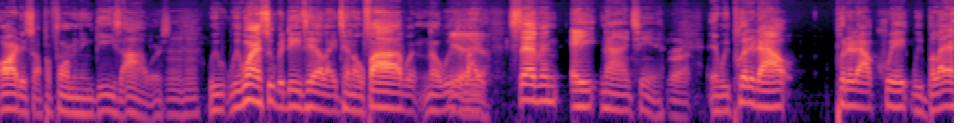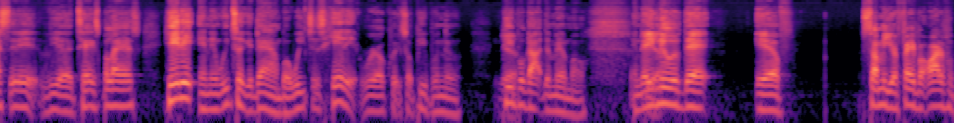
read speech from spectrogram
artists are performing in these hours. Mm-hmm. We we weren't super detailed like ten oh five. No, we Yeah, were like yeah. seven, eight, nine, ten Right. and we put it out, put it out quick. We blasted it via text blast, hit it, and then we took it down. But we just hit it real quick so people knew. People got the memo, and they knew that if some of your favorite artists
